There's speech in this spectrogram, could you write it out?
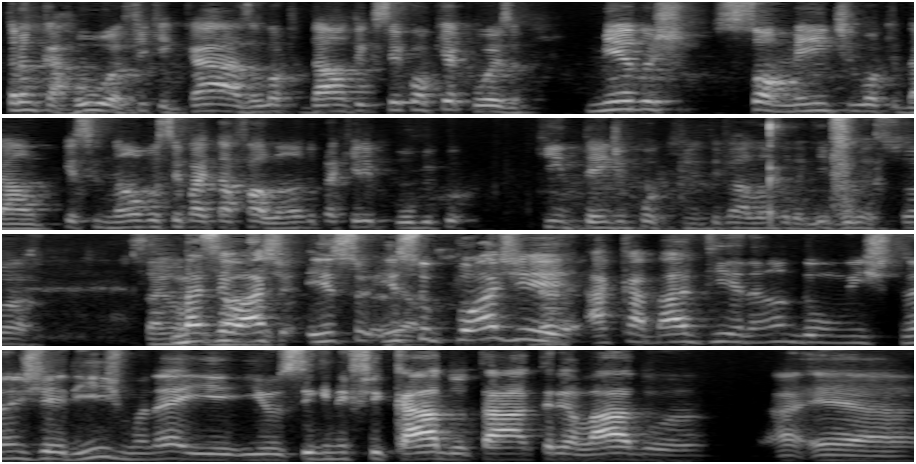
tranca-rua, fica em casa, lockdown, tem que ser qualquer coisa, menos somente lockdown, porque senão você vai estar falando para aquele público que entende um pouquinho. Teve uma lâmpada aqui que começou a sair Mas eu acho isso isso pode é. acabar virando um estrangeirismo, né? E, e o significado está atrelado é,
